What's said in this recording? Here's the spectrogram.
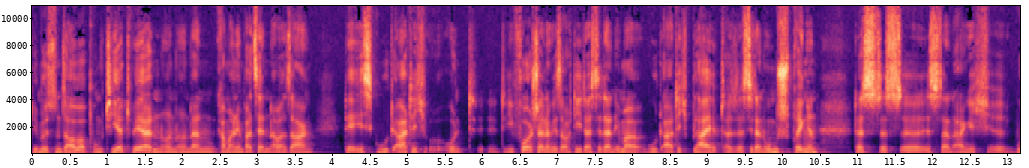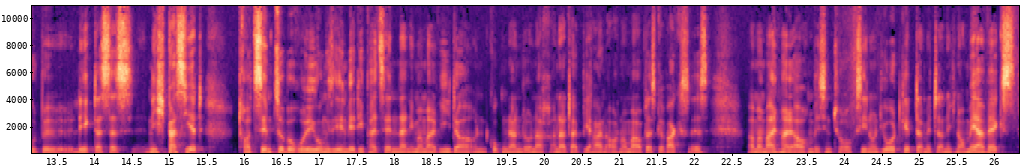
die müssen sauber punktiert werden und, und dann kann man dem Patienten aber sagen, der ist gutartig und die Vorstellung ist auch die, dass der dann immer gutartig bleibt. Also dass sie dann umspringen, das, das äh, ist dann eigentlich äh, gut belegt, dass das nicht passiert. Trotzdem zur Beruhigung sehen wir die Patienten dann immer mal wieder und gucken dann so nach anderthalb Jahren auch nochmal, ob das gewachsen ist, weil man manchmal auch ein bisschen Thyroxin und Jod gibt, damit da nicht noch mehr wächst.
